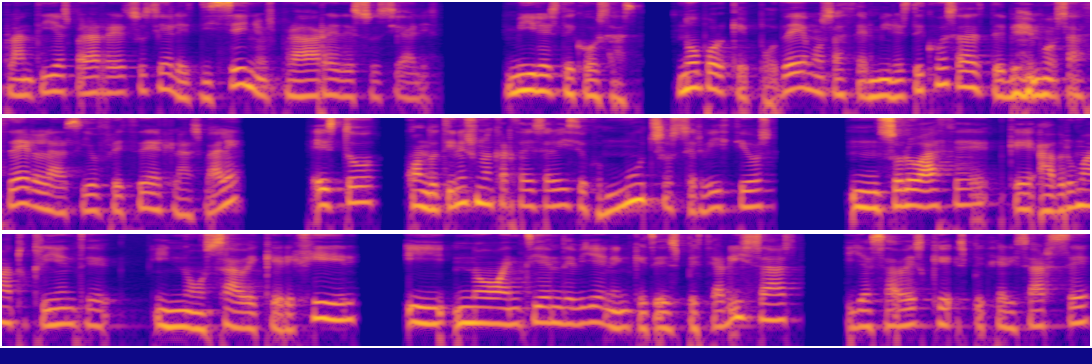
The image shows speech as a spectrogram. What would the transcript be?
plantillas para redes sociales, diseños para redes sociales, miles de cosas. No porque podemos hacer miles de cosas, debemos hacerlas y ofrecerlas, ¿vale? Esto, cuando tienes una carta de servicio con muchos servicios, mm, solo hace que abruma a tu cliente y no sabe qué elegir y no entiende bien en qué te especializas y ya sabes que especializarse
